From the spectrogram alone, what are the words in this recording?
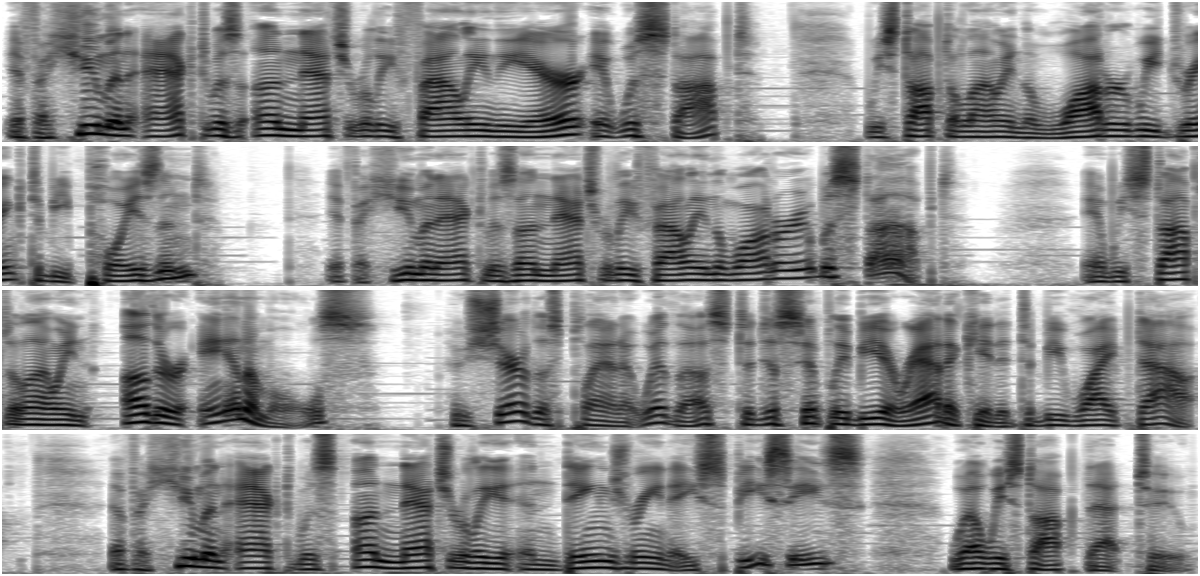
If a human act was unnaturally fouling the air, it was stopped. We stopped allowing the water we drink to be poisoned. If a human act was unnaturally fouling the water, it was stopped. And we stopped allowing other animals who share this planet with us to just simply be eradicated, to be wiped out. If a human act was unnaturally endangering a species, well, we stopped that too.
